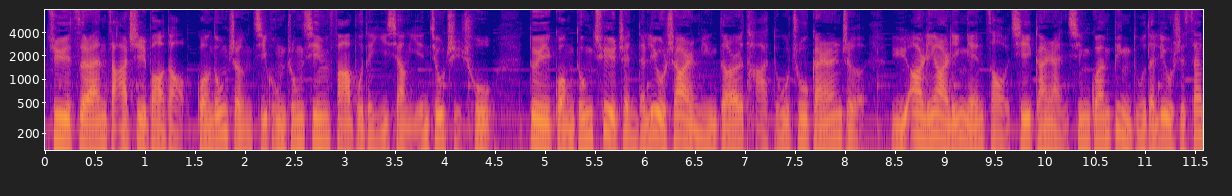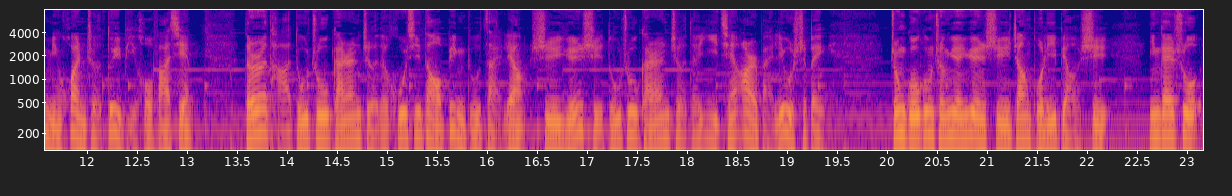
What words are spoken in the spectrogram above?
据《自然》杂志报道，广东省疾控中心发布的一项研究指出，对广东确诊的六十二名德尔塔毒株感染者与二零二零年早期感染新冠病毒的六十三名患者对比后发现。德尔塔毒株感染者的呼吸道病毒载量是原始毒株感染者的一千二百六十倍。中国工程院院士张伯礼表示，应该说，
